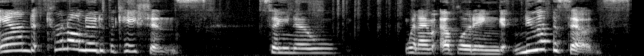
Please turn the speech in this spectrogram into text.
and turn on notifications so you know when I'm uploading new episodes.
